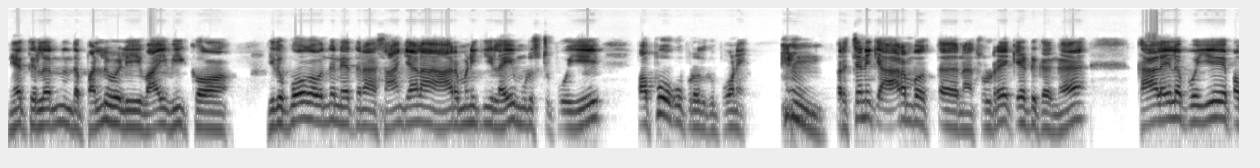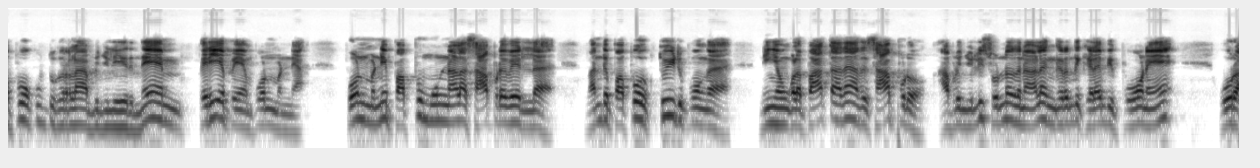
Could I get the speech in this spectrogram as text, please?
நேற்றுலேருந்து இந்த பல்லு வலி வாய் வீக்கம் இது போக வந்து நேற்று நான் சாயங்காலம் ஆறு மணிக்கு லைவ் முடிச்சுட்டு போய் பப்புவை கூப்பிட்றதுக்கு போனேன். பிரச்சனைக்கு ஆரம்பத்தை நான் சொல்கிறேன் கேட்டுக்கங்க. காலையில் போய் பப்புவை கூப்பிட்டுக்கிறலாம் அப்படின்னு சொல்லி இருந்தேன். பெரிய பையன் ஃபோன் பண்ணேன். ஃபோன் பண்ணி பப்பு மூணு நாளாக சாப்பிடவே இல்லை. வந்து பப்புவை தூக்கிட்டு போங்க. நீங்கள் உங்களை பார்த்தா தான் அது சாப்பிடும். அப்படின்னு சொல்லி சொன்னதுனால இங்கேருந்து கிளம்பி போனேன். ஒரு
